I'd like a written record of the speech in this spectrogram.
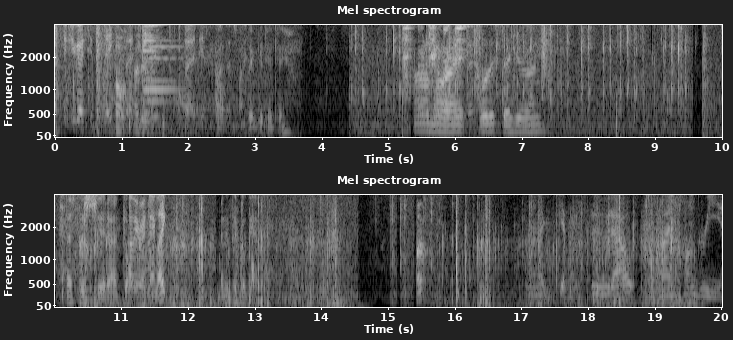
So, if you guys can stay Oh, that'd be great. But if not, Oh, that's fine. Thank you, TNT. I would've Um, alright. fine with it. We'll just stay here then. That's the shit I don't I'll be right back. like. Let me pick up the ammo. What? I'm gonna get my food out because I'm hungry.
